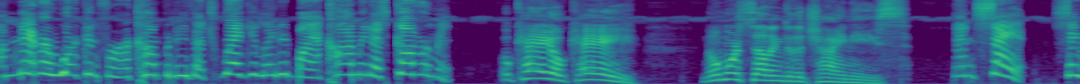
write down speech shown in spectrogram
I'm never working for a company that's regulated by a communist government. Okay, okay. No more selling to the Chinese. Then say it. Say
